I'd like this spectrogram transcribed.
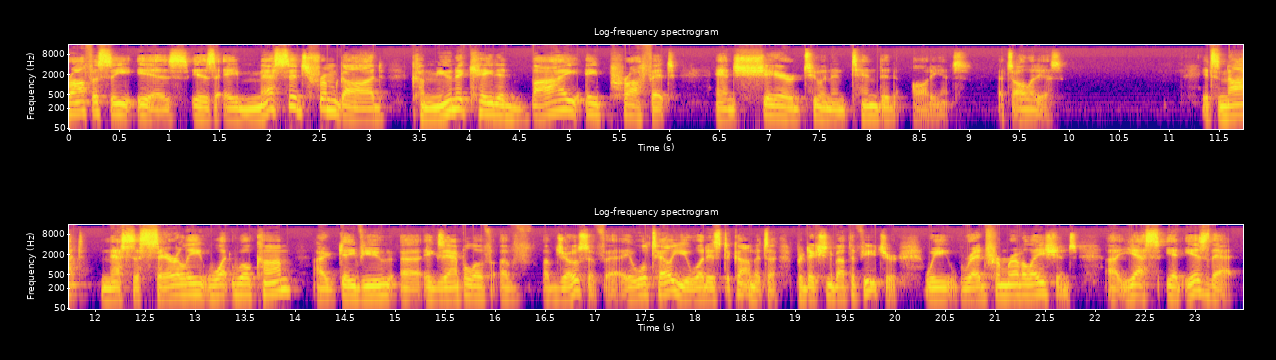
prophecy is is a message from God communicated by a prophet and shared to an intended audience. That's all it is. It's not necessarily what will come. I gave you an uh, example of, of, of Joseph. Uh, it will tell you what is to come. It's a prediction about the future. We read from Revelations. Uh, yes, it is that.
